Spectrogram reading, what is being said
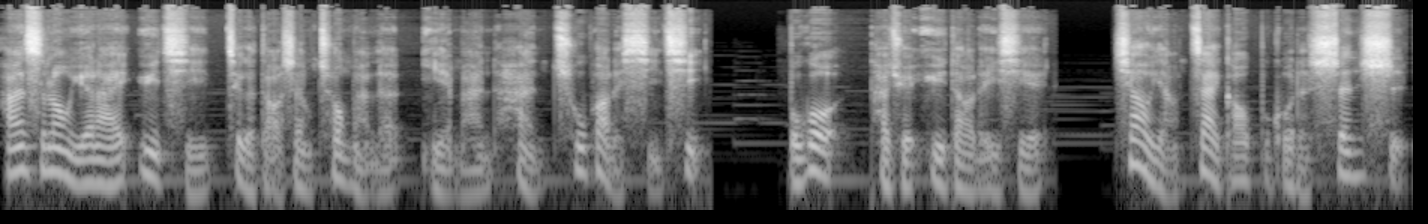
汉斯隆原来预期这个岛上充满了野蛮和粗暴的习气，不过他却遇到了一些教养再高不过的绅士。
